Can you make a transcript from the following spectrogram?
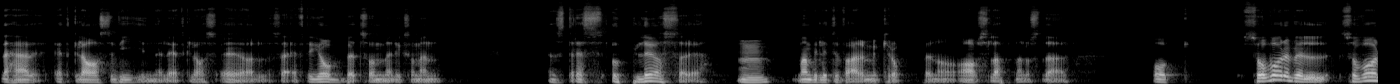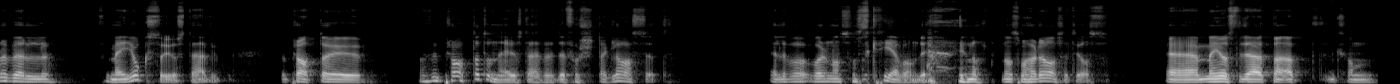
det här, ett glas vin eller ett glas öl här, efter jobbet som är liksom en, en stressupplösare. Mm. Man blir lite varm i kroppen och avslappnad och sådär. Och så var det väl, så var det väl för mig också just det här. Vi, vi pratade ju, har vi pratat om det här just det här med det första glaset? Eller var, var det någon som skrev om det? någon, någon som hörde av sig till oss? Eh, men just det där att, man, att liksom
